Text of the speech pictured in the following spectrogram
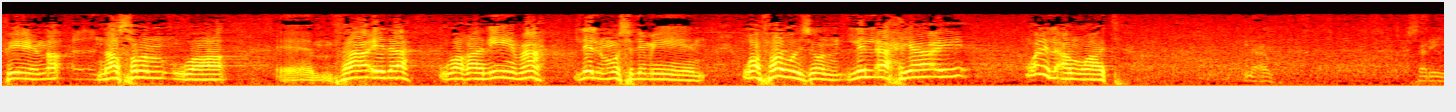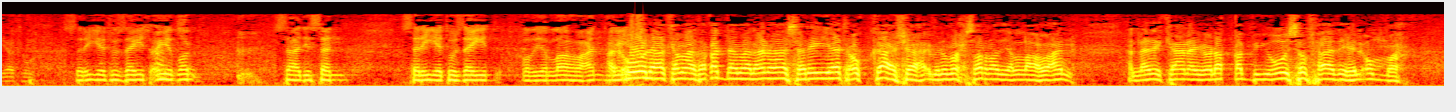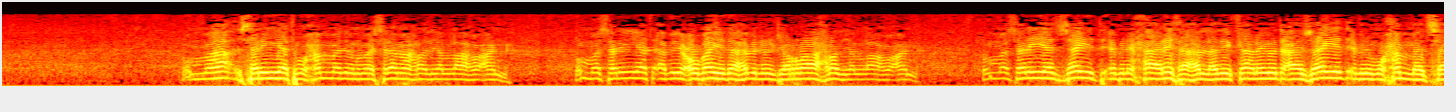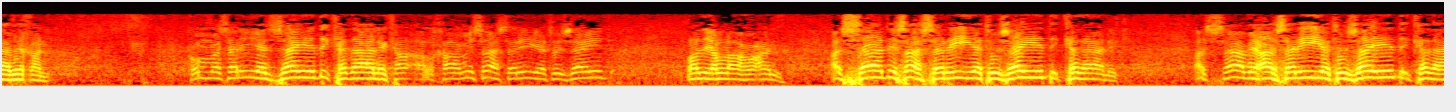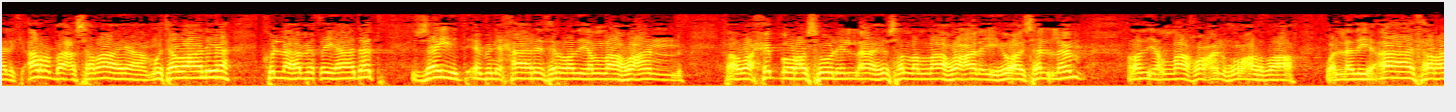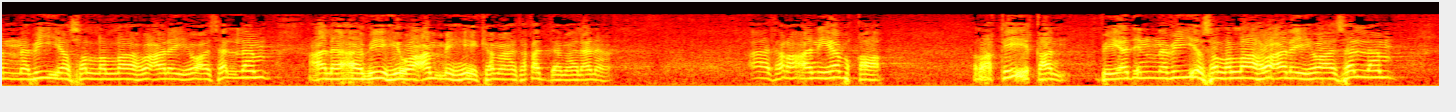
في نصر وفائده وغنيمة للمسلمين. وفوز للأحياء وللأموات. نعم. سرية. سرية زيد أيضا. سادسا سرية زيد رضي الله عنه. الأولى كما تقدم لنا سرية عكاشة بن محصن رضي الله عنه الذي كان يلقب بيوسف هذه الأمة. ثم سرية محمد بن مسلمة رضي الله عنه. ثم سرية أبي عبيدة بن الجراح رضي الله عنه. ثم سرية زيد بن حارثة الذي كان يدعى زيد بن محمد سابقا. ثم سرية زيد كذلك الخامسة سرية زيد رضي الله عنه. السادسة سرية زيد كذلك. السابعة سرية زيد كذلك. أربع سرايا متوالية كلها بقيادة زيد بن حارث رضي الله عنه فهو حب رسول الله صلى الله عليه وسلم رضي الله عنه وأرضاه والذي آثر النبي صلى الله عليه وسلم على أبيه وعمه كما تقدم لنا. آثر أن يبقى رقيقا بيد النبي صلى الله عليه وسلم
